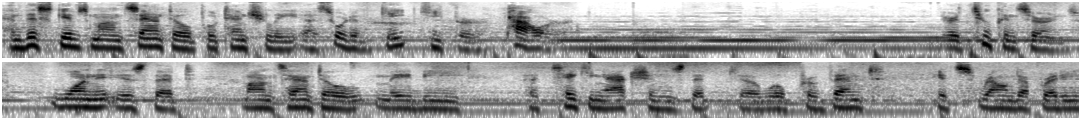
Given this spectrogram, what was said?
And this gives Monsanto potentially a sort of gatekeeper power. There are two concerns. One is that Monsanto may be uh, taking actions that uh, will prevent its Roundup Ready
